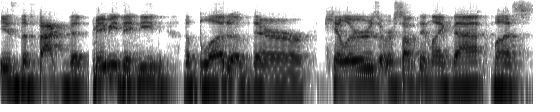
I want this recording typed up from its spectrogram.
is the fact that maybe they need the blood of their killers or something like that must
